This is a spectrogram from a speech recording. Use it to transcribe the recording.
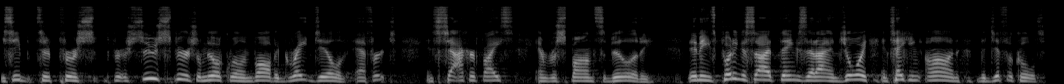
You see, to pursue spiritual milk will involve a great deal of effort and sacrifice and responsibility. It means putting aside things that I enjoy and taking on the difficult.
